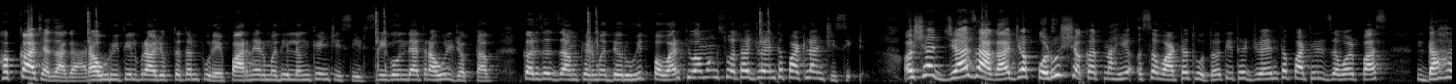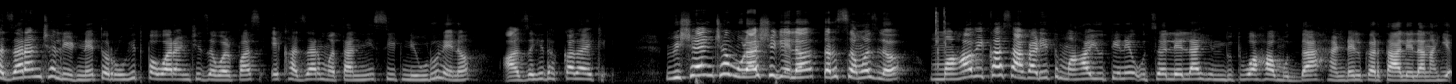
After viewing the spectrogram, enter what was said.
हक्काच्या जागा राहुरीतील प्राजक्त तनपुरे पारनेरमधील लंकेंची सीट श्रीगोंद्यात राहुल जगताप कर्जत जामखेडमध्ये रोहित पवार किंवा मग स्वतः जयंत पाटलांची सीट. अशा ज्या जागा ज्या पडूच शकत नाही असं वाटत होतं तिथे जयंत पाटील जवळपास दहा हजारांच्या लीडने तर रोहित पवारांची जवळपास एक हजार मतांनी सीट निवडून येणं आजही धक्कादायक आहे. विषयांच्या मुळाशी गेलं तर समजलं महाविकास आघाडीत महायुतीने उचललेला हिंदुत्व हा मुद्दा हँडल करता आलेला नाहीये.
